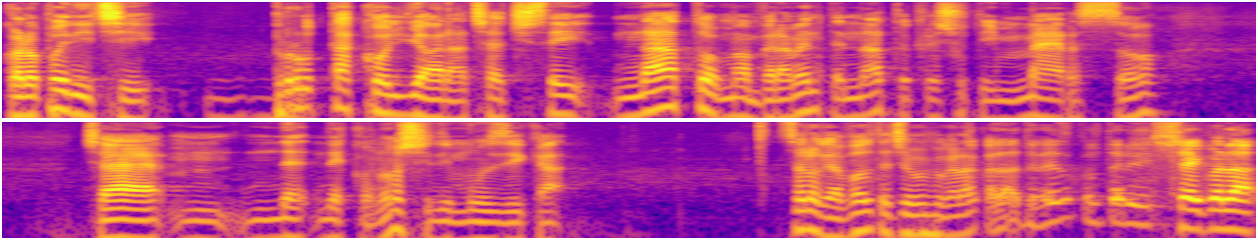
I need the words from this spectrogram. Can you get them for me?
Quando poi dici brutta cogliona, cioè ci sei nato, ma veramente nato e cresciuto immerso, cioè mh, ne, ne conosci di musica. Solo che a volte c'è proprio quella cosa, devi ascoltare, c'è quella,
